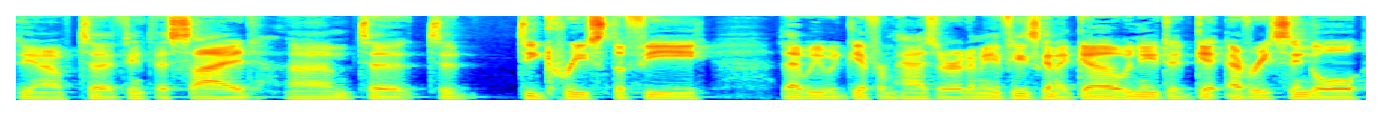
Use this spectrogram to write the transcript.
you know to I think this side um, to to decrease the fee that we would get from Hazard. I mean, if he's going to go, we need to get every single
